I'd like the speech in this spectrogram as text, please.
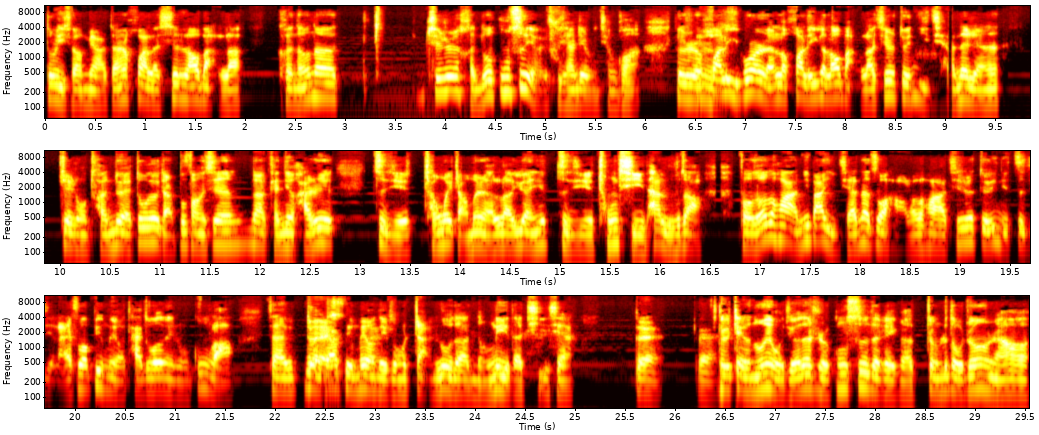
都是一方面。但是换了新老板了，可能呢，其实很多公司也会出现这种情况，就是换了一波人了，换了一个老板了，其实对你以前的人。这种团队都有点不放心，那肯定还是自己成为掌门人了，愿意自己重启一摊炉灶。否则的话，你把以前的做好了的话，其实对于你自己来说，并没有太多的那种功劳，在外边并没有那种展露的能力的体现。对对，就这个东西，我觉得是公司的这个政治斗争。然后，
